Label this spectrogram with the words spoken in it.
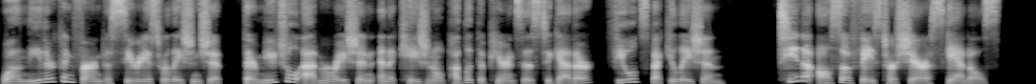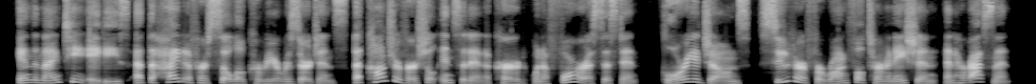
While neither confirmed a serious relationship, their mutual admiration and occasional public appearances together fueled speculation. Tina also faced her share of scandals. In the 1980s, at the height of her solo career resurgence, a controversial incident occurred when a former assistant, Gloria Jones, sued her for wrongful termination and harassment.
